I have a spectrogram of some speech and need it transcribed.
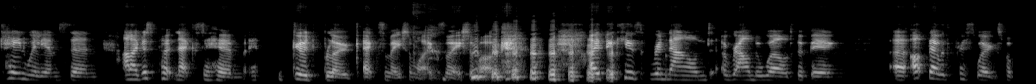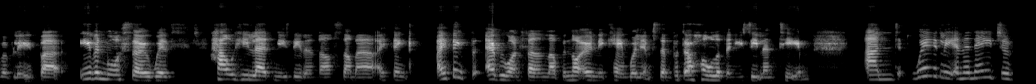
Kane Williamson, and I just put next to him "good bloke!" exclamation mark exclamation mark. I think he's renowned around the world for being uh, up there with Chris Woakes probably, but even more so with how he led New Zealand last summer. I think I think that everyone fell in love with not only Kane Williamson but the whole of the New Zealand team. And weirdly, in an age of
